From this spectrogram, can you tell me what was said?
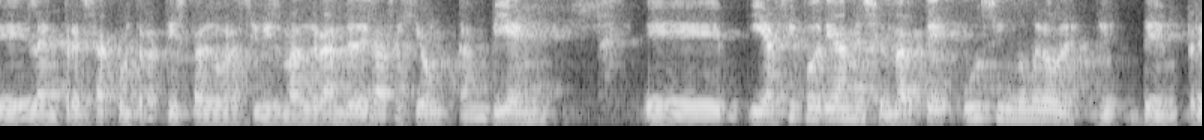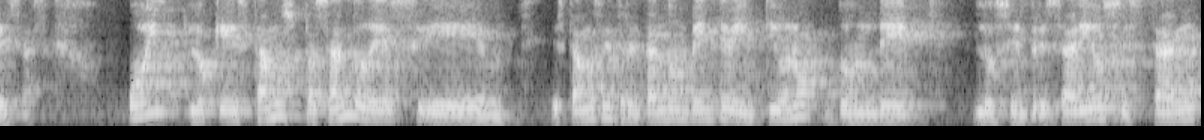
la empresa contratista de obra civil más grande de la región también. Eh, y así podría mencionarte un sinnúmero de, empresas. Hoy lo que estamos pasando es, eh, estamos enfrentando un 2021 donde los empresarios están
